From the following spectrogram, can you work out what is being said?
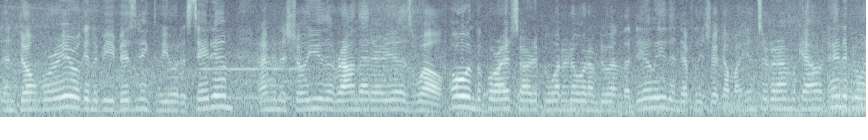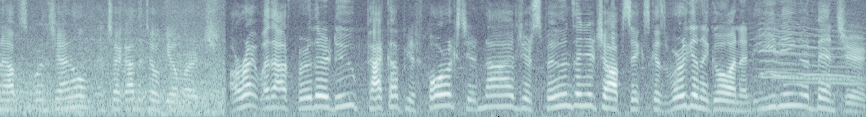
then don't worry, we're gonna be visiting Toyota Stadium and I'm gonna show you around that area as well. Oh, and before I start, if you wanna know what I'm doing on the daily, then definitely check out my Instagram account. And if you wanna help support the channel, then check out the Tokyo merch. Alright, without further ado, pack up your forks, your knives, your spoons, and your chopsticks, because we're gonna go on an eating adventure.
